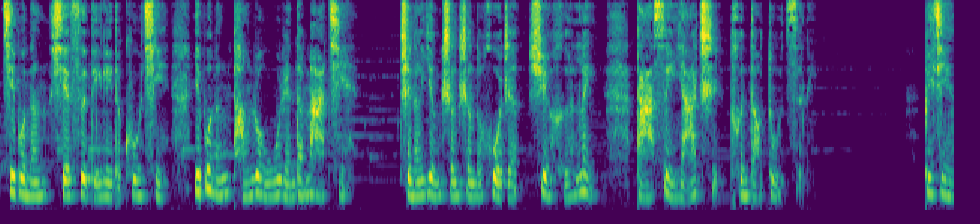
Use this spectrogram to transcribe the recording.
既不能歇斯底里的哭泣，也不能旁若无人的骂街，只能硬生生的和着血和泪，打碎牙齿吞到肚子里。毕竟，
